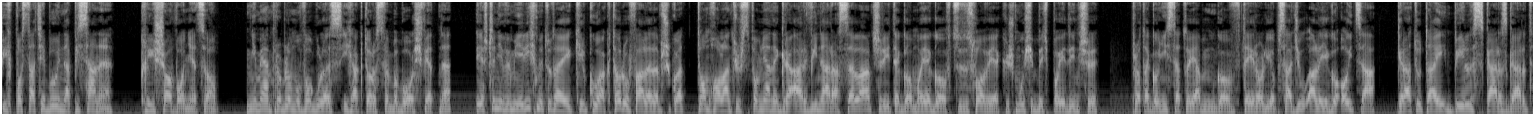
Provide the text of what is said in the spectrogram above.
ich postacie były napisane kliszowo nieco. Nie miałem problemu w ogóle z ich aktorstwem, bo było świetne. Jeszcze nie wymieniliśmy tutaj kilku aktorów, ale na przykład Tom Holland, już wspomniany, gra Arwina Russella, czyli tego mojego, w cudzysłowie, jak już musi być pojedynczy protagonista, to ja bym go w tej roli obsadził, ale jego ojca gra tutaj Bill Skarsgård,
